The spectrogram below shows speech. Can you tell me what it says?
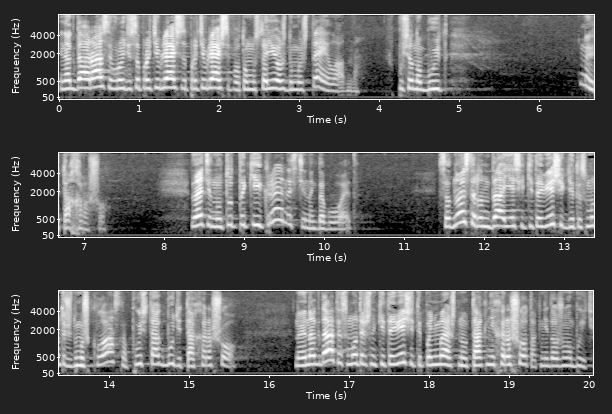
Иногда раз, и вроде сопротивляешься, сопротивляешься, потом устаешь, думаешь, да и ладно. Пусть оно будет, ну и так хорошо. Знаете, ну тут такие крайности иногда бывают. С одной стороны, да, есть какие-то вещи, где ты смотришь, думаешь, классно, пусть так будет, так хорошо. Но иногда ты смотришь на какие-то вещи, ты понимаешь, ну так нехорошо, так не должно быть.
